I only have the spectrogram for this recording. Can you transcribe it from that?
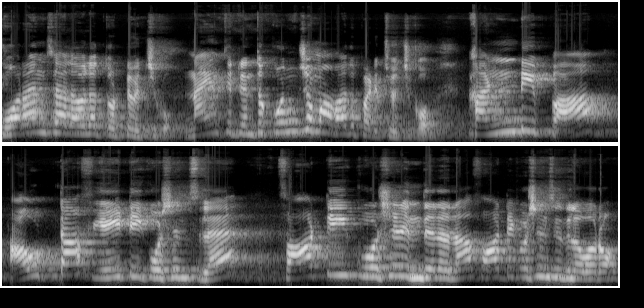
குறைஞ்ச அளவில் தொட்டு வச்சுக்கோ. நைன்த்து டென்த்து கொஞ்சமாவது படிச்சு வச்சுக்கோ. கண்டிப்பா அவுட் ஆஃப் எயிட்டி கொஷின்ஸ்ல ஃபார்ட்டி கொஷின் இந்த இதுனா ஃபார்ட்டி கொஷின்ஸ் இதுல வரும்.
